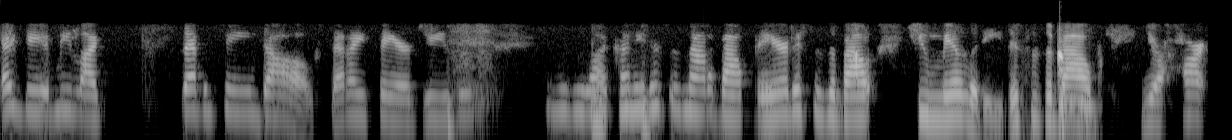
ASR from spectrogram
They did me like seventeen dogs. That ain't fair, Jesus. And you'd be like, honey, this is not about fair. This is about humility. This is about your heart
